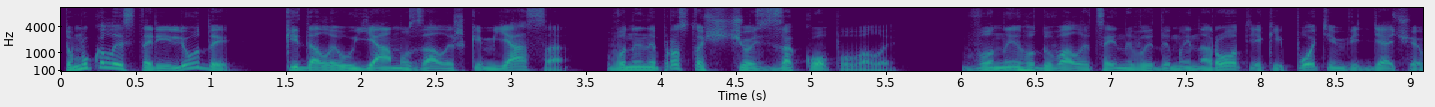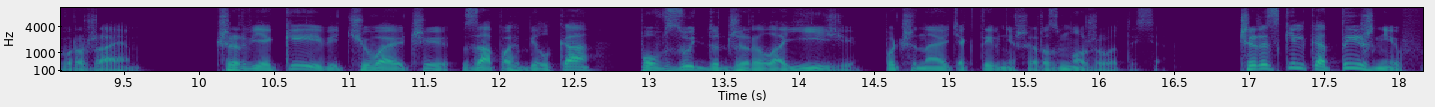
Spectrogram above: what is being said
Тому, коли старі люди кидали у яму залишки м'яса, вони не просто щось закопували, вони годували цей невидимий народ, який потім віддячує врожаєм. Черв'яки, відчуваючи запах білка, повзуть до джерела їжі, починають активніше розмножуватися. Через кілька тижнів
